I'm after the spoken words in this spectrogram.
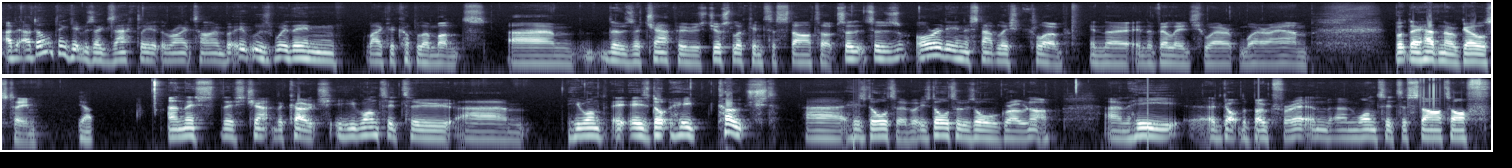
I, I, don't think it was exactly at the right time but it was within like a couple of months. Um, there was a chap who was just looking to start up. So, so there's already an established club in the in the village where where i am but they had no girls team. Yeah. and this this chap, the coach, he wanted to um, he want his he coached uh, his daughter, but his daughter was all grown up, and he had got the bug for it and, and wanted to start off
